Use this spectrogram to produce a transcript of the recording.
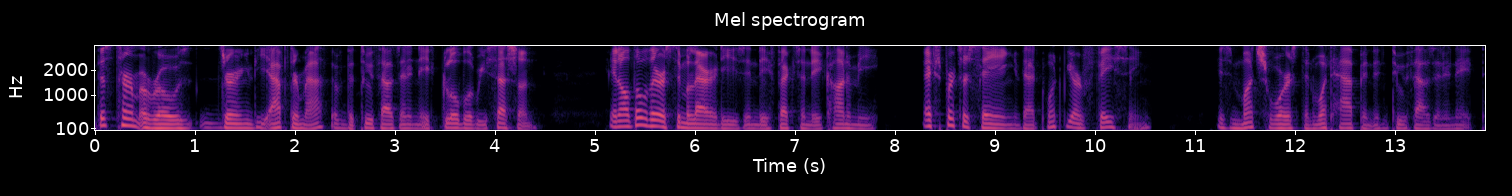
This term arose during the aftermath of the 2008 global recession. And although there are similarities in the effects on the economy, experts are saying that what we are facing is much worse than what happened in 2008.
